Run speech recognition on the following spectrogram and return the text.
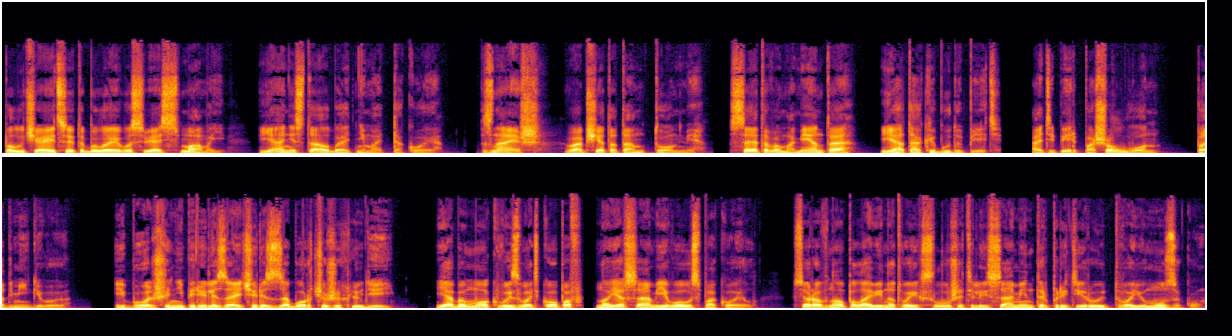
Получается, это была его связь с мамой. Я не стал бы отнимать такое. Знаешь, Вообще-то там Томми. С этого момента я так и буду петь. А теперь пошел вон, подмигиваю. И больше не перелезай через забор чужих людей. Я бы мог вызвать копов, но я сам его успокоил. Все равно половина твоих слушателей сами интерпретируют твою музыку.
